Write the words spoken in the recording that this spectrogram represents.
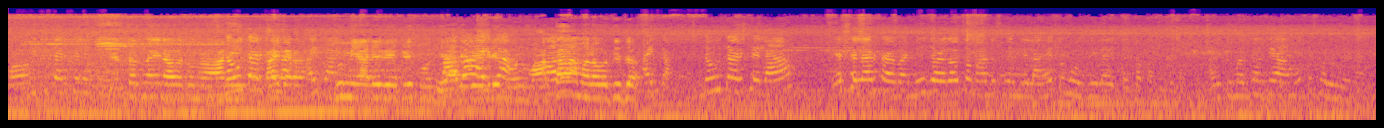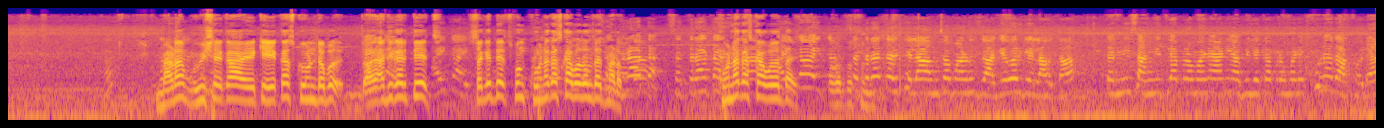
किती तारखेला येते? येतच नाही ना तुम्ही नऊ आम्ही तारखेला काय करा ऐका. तुम्ही आले वेगळे फोन हे आले बाबा, वेगळे ऐका. फोन माता बाबा. आम्हाला होती ऐका नऊ तारखेला एस एल आर साहेबांनी जळगावचा माणूस नेमलेला आहे तो मोजणीला येतो तपासणी आणि तुम्हाला जे आहे ते करून देणार मॅडम विषय काय आहे की एकाच खून डबल अधिकारी तेच सगळे तेच पण खुना कसं काय बदलतात मॅडम? खुणा कसं? ऐका, ऐका. सतरा तारखेला आमचा माणूस जागेवर गेला होता. त्यांनी सांगितल्याप्रमाणे आणि अभिलेखाप्रमाणे खुणा दाखवल्या.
